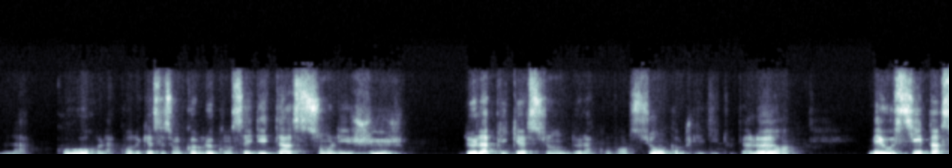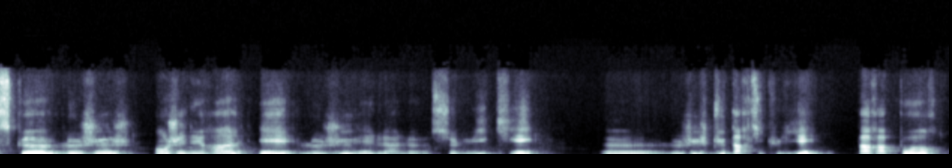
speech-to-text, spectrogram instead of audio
la Cour, la Cour de cassation comme le Conseil d'État sont les juges de l'application de la Convention, comme je l'ai dit tout à l'heure, mais aussi parce que le juge, en général, est, le celui qui est euh, le juge du particulier par rapport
